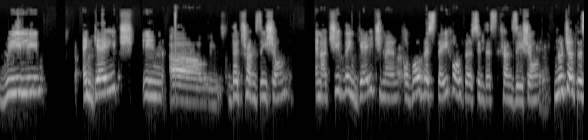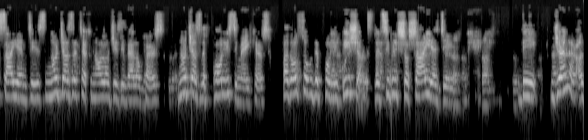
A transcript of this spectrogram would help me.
really engage in uh, the transition and achieve the engagement of all the stakeholders in this transition, not just the scientists, not just the technology developers, not just the policymakers, but also the politicians, the civil society, the general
